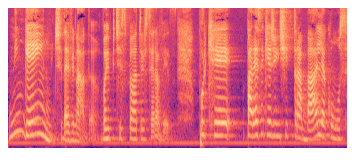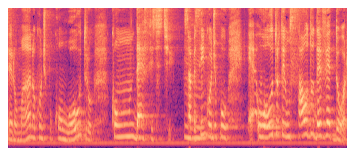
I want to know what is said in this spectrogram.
Ninguém te deve nada. Vou repetir isso pela terceira vez. Porque parece que a gente trabalha com o ser humano, com tipo com o outro, com um déficit. Sabe uhum. assim? Com tipo, é, o outro tem um saldo devedor.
